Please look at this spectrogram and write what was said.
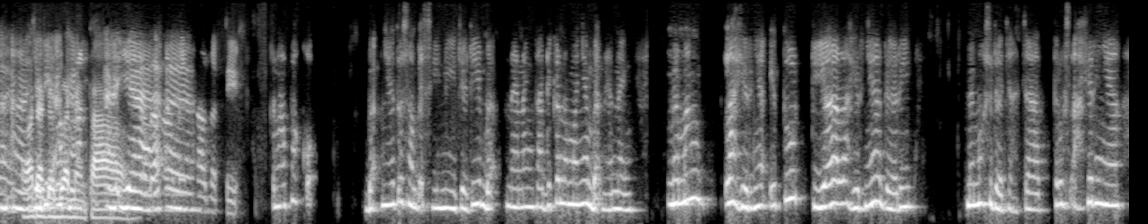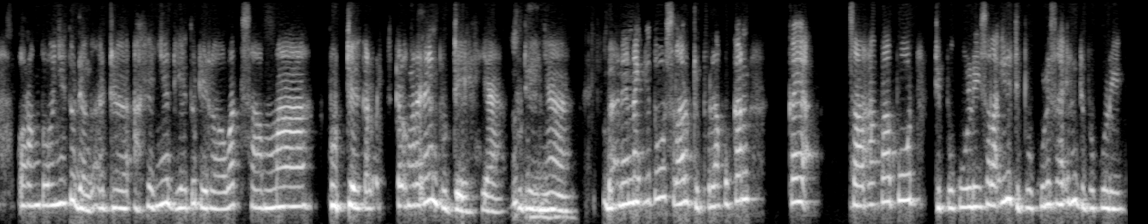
Uh, oh, jadi agak mental. Uh, iya. Uh, kenapa kok mbaknya itu sampai sini? Jadi mbak Neneng tadi kan namanya mbak Neneng. Memang lahirnya itu dia lahirnya dari memang sudah cacat. Terus akhirnya orang tuanya itu udah nggak ada. Akhirnya dia itu dirawat sama bude kalau kalau ngarepnya kan bude ya budenya mbak nenek itu selalu diperlakukan kayak salah apa pun dipukuli salah ini dipukuli salah ini dipukuli.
